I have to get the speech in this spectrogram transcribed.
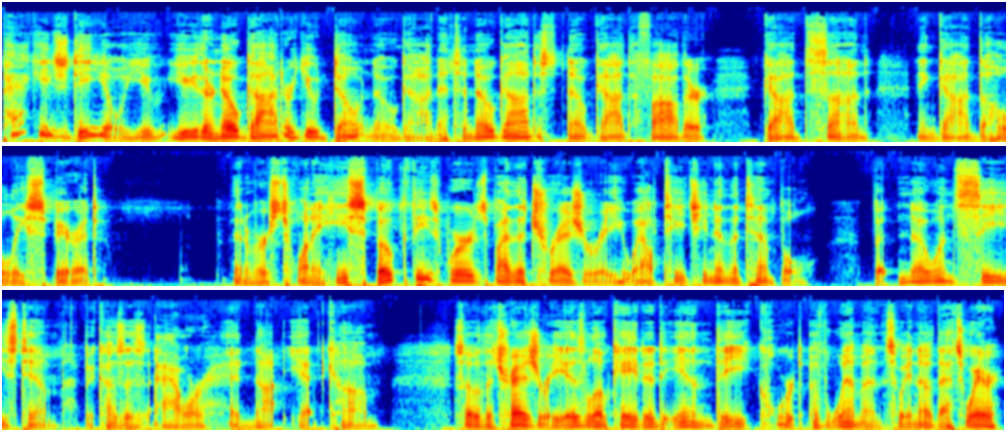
package deal. You you either know God or you don't know God. And to know God is to know God the Father, God the Son, and God the Holy Spirit. Then in verse 20, he spoke these words by the treasury while teaching in the temple, but no one seized him because his hour had not yet come. So the treasury is located in the court of women. So we know that's where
